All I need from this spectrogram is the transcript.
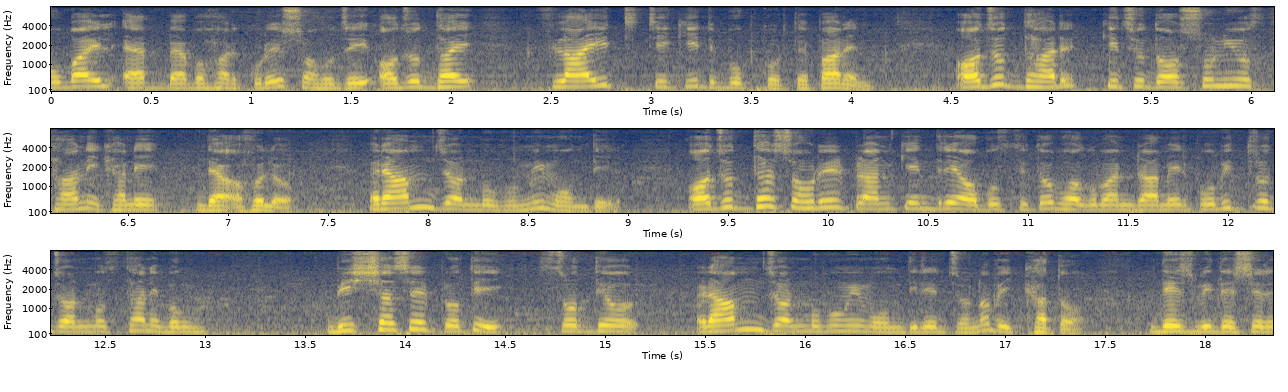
মোবাইল অ্যাপ ব্যবহার করে সহজেই অযোধ্যায় ফ্লাইট টিকিট বুক করতে পারেন। অযোধ্যার কিছু দর্শনীয় স্থান এখানে দেওয়া হলো। রাম জন্মভূমি মন্দির। অযোধ্যা শহরের প্রাণকেন্দ্রে অবস্থিত ভগবান রামের পবিত্র জন্মস্থান এবং বিশ্বাসের প্রতীক শ্রদ্ধেয় রাম জন্মভূমি মন্দিরের জন্য বিখ্যাত। দেশ বিদেশের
